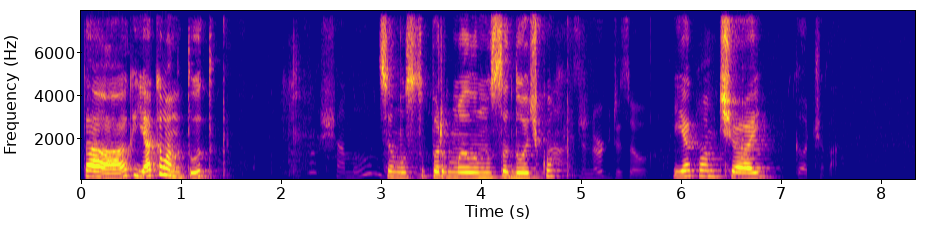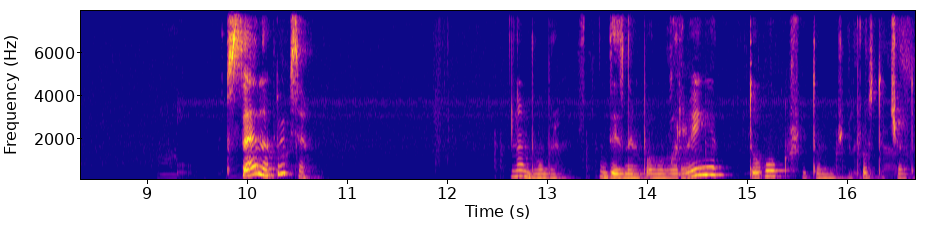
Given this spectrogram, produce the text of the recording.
Так, як вам тут, в цьому супермилому садочку? Як вам чай? Все, напився? Ну, добре. Іди з ним поговори, ток, що там можна, просто чат.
